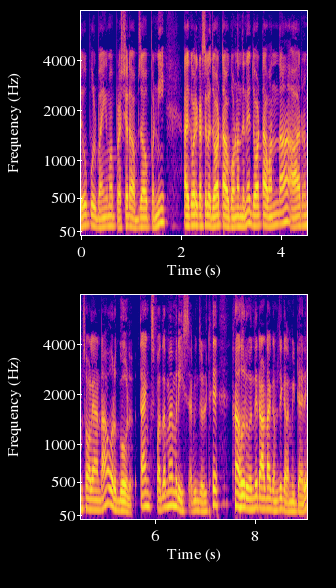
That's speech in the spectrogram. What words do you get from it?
லிவர்பூல் பயங்கரமாக ப்ரெஷரை அப்சர்வ் பண்ணி அதுக்கப்புறம் கடைசியில் ஜோட்டாவை கொண்டு ஜோட்டா வந்தான் ஆறு நிமிஷம் விளையாண்டான் ஒரு goal thanks for the memories அப்படின்னு சொல்லிட்டு அவர் வந்து டாடா கமிச்சு கிளம்பிட்டார்.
